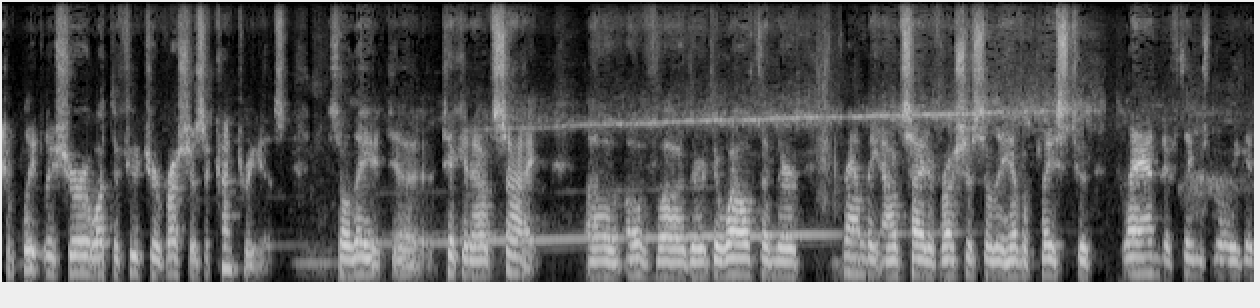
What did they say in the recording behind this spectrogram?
completely sure what the future of Russia as a country is. So they uh, take it outside of, of uh, their, their wealth and their family outside of Russia so they have a place to land if things really get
